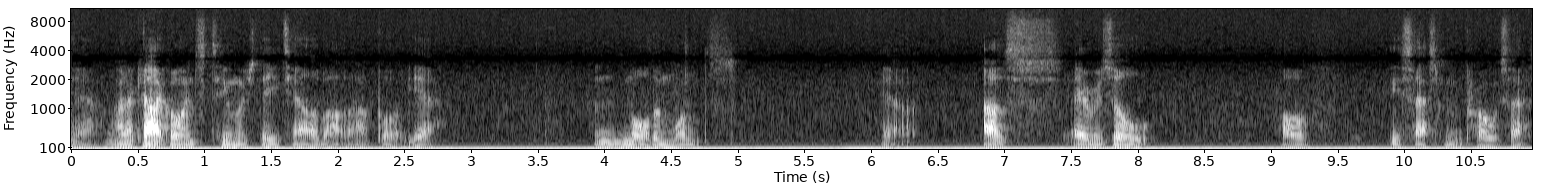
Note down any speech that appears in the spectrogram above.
Yeah, and I can't go into too much detail about that, but yeah, and more than once. know, as a result of the assessment process.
